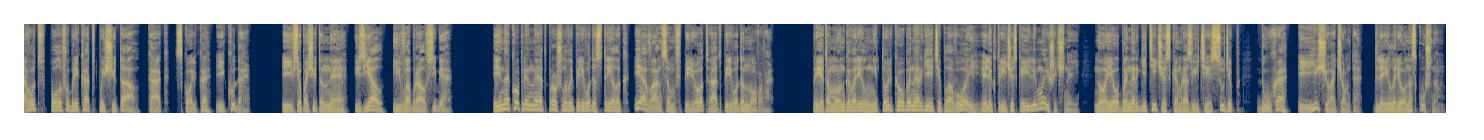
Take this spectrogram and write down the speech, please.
А вот полуфабрикат посчитал, как, сколько и куда. И все посчитанное изъял и вобрал в себя. И накопленное от прошлого перевода стрелок, и авансом вперед от перевода нового. При этом он говорил не только об энергии тепловой, электрической или мышечной, но и об энергетическом развитии судеб, духа и еще о чем-то, для Илариона скучном.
